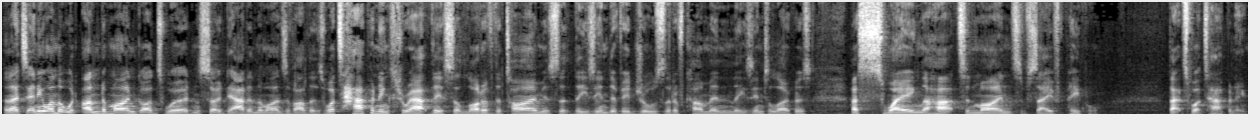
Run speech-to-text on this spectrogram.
And that's anyone that would undermine God's word and sow doubt in the minds of others. What's happening throughout this a lot of the time is that these individuals that have come in, these interlopers, are swaying the hearts and minds of saved people. That's what's happening.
